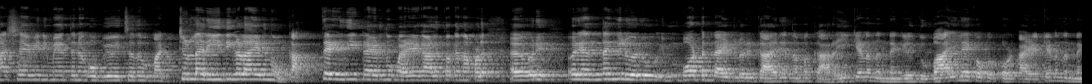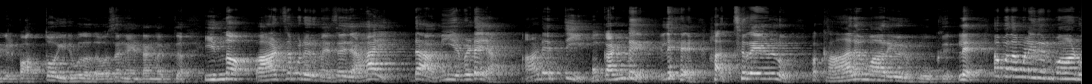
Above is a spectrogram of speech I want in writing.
ആശയവിനിമയത്തിനൊക്കെ ഉപയോഗിച്ചത് മറ്റുള്ള രീതികളായിരുന്നു. കത്തെഴുതിയിട്ടായിരുന്നു പഴയ കാലത്തൊക്കെ നമ്മൾ ഒരു ഒരു എന്തെങ്കിലും ഒരു ഇമ്പോർട്ടന്റ് ആയിട്ടുള്ള ഒരു കാര്യം നമുക്ക് അറിയിക്കണം എന്നുണ്ടെങ്കിൽ ദുബായിലേക്കൊക്കെ അയക്കണമെന്നുണ്ടെങ്കിൽ പത്തോ ഇരുപതോ ദിവസം കഴിഞ്ഞിട്ടാണ് എത്തുക. ഇന്നോ വാട്സപ്പിൽ ഒരു മെസ്സേജ് ഹായ് ഡാ നീ എവിടെയാ? ആടെ എത്തി? കണ്ട്. അല്ലേ അത്രേ ഉള്ളൂ. അപ്പൊ കാലം മാറിയ ഒരു പോക്ക് അല്ലേ അപ്പൊ നമ്മൾ ഇത് ഒരുപാട്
